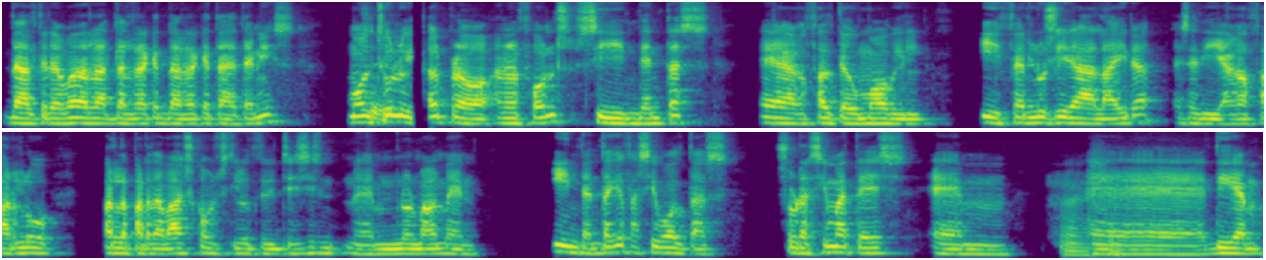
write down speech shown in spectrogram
del tema de la, de la, de la raqueta de tennis, molt sí. xulo i tal, però en el fons, si intentes eh, agafar el teu mòbil i fer-lo girar a l'aire, és a dir, agafar-lo per la part de baix com si l'utilitzessis eh, normalment, i intenta que faci voltes sobre si mateix, eh, eh, diguem,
